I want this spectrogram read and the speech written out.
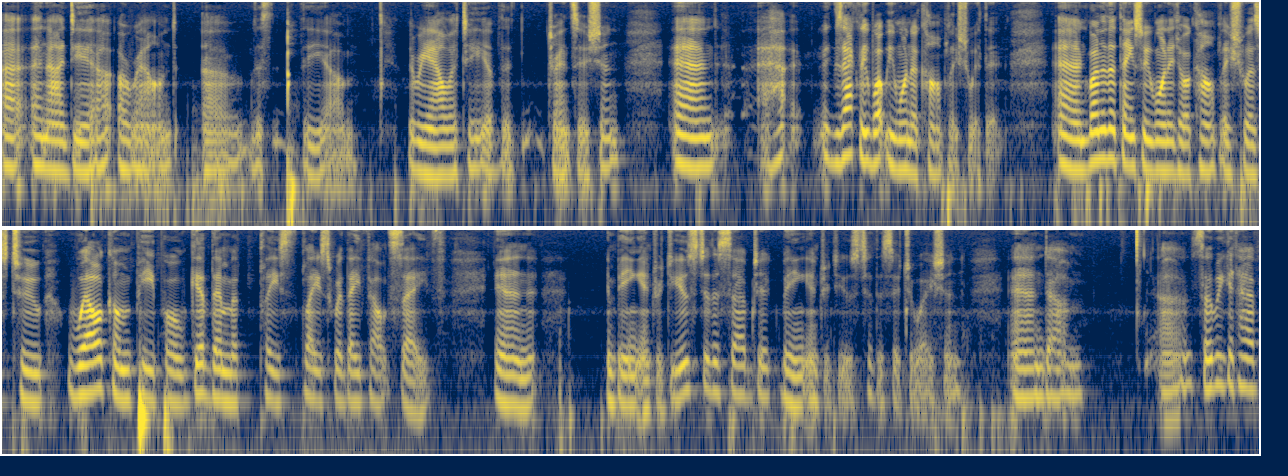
uh, an idea around uh, this, the um, the reality of the transition and ha- exactly what we want to accomplish with it. And one of the things we wanted to accomplish was to welcome people, give them a place, place where they felt safe in, in being introduced to the subject, being introduced to the situation. And um, uh, so we could have,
